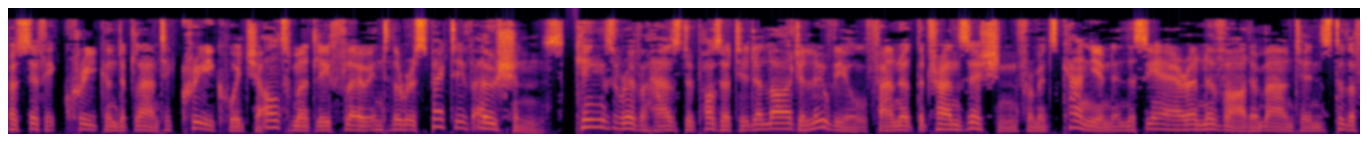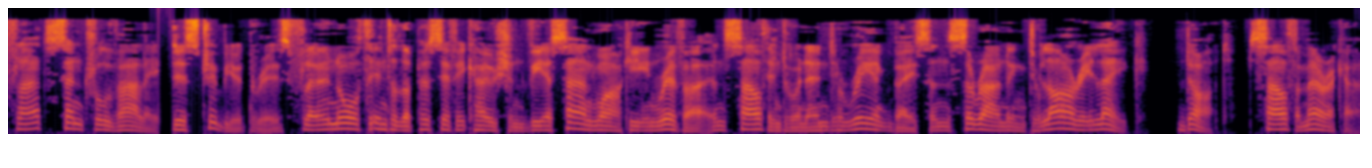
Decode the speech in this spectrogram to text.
Pacific Creek and Atlantic Creek which ultimately flow into the respective oceans. Kings River has deposited a large alluvial fan at the transition from its canyon in the Sierra Nevada mountains to the flat Central Valley. Distributaries flow north into the Pacific Ocean via San Joaquin River and south into an endorheic basin surrounding Tulare Lake. Dot. South America.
